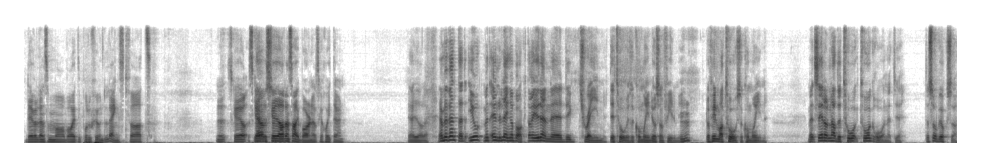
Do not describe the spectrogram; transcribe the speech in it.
Det är väl den som har varit i produktion längst för att... Ska jag, ska, Ja, jag- ska jag göra den sidebaren eller ska jag skita i den? Jag gör det. Ja men vänta, jo men ännu längre bak, där är ju den eh, The Train, det tåget som kommer in, det är också en film ju. Mm. De filmar tåg som kommer in. Men sedan den hade tåg, tågrånet ju. Den såg vi också.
